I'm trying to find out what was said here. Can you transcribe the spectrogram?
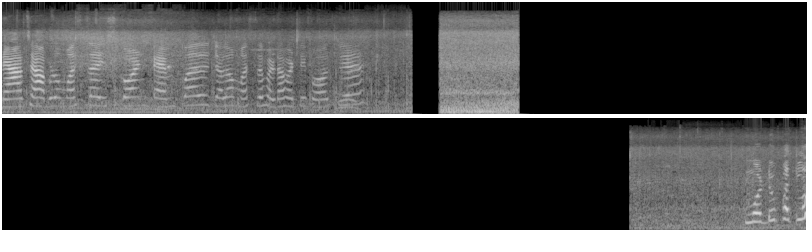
ને આ છે આપણું મસ્ત ઇસ્કોન ટેમ્પલ. ચલો મસ્ત ફટાફટથી પહોંચીએ. મોટું પતલું.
